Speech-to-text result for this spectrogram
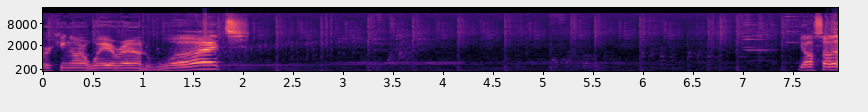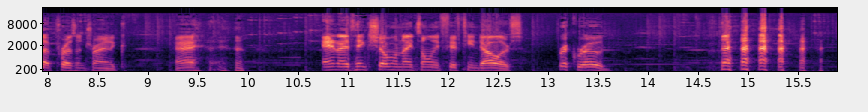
Working our way around. What? Y'all saw that present trying to... Eh. and I think Shovel Knight's only $15. Brick Road.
